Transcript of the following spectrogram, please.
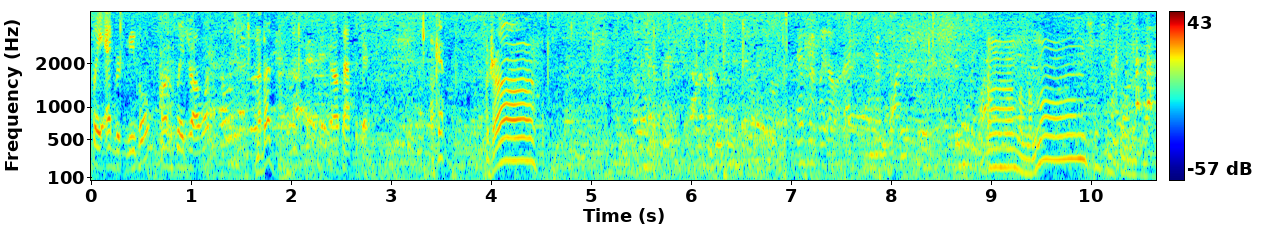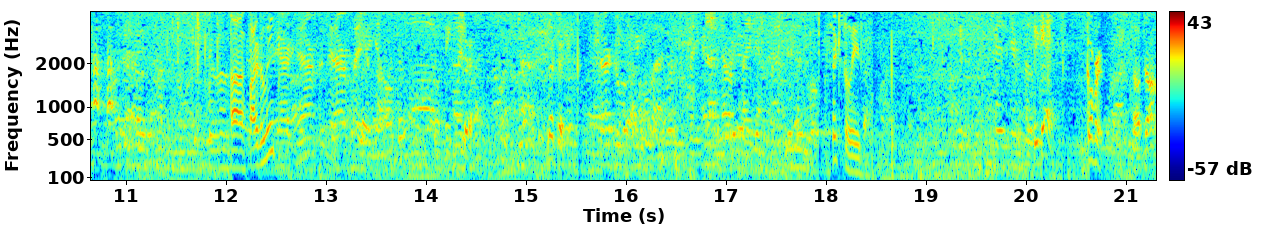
Play Edward Regal. I want to play draw one. Not bad. I'll pass the turn. Okay. Draw. Um, um, um, um. Uh, five to lead? Sure. Six to lead. K. Go for it. I'll draw.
